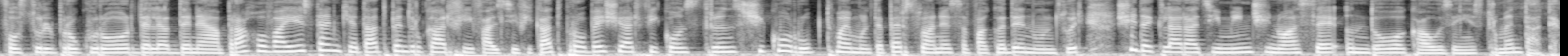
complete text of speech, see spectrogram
Fostul procuror de la DNA Prahova este anchetat pentru că ar fi falsificat probe și ar fi constrâns și corupt mai multe persoane să facă denunțuri și declarații mincinoase în două cauze instrumentate.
